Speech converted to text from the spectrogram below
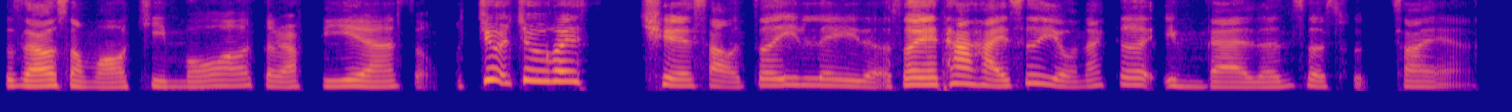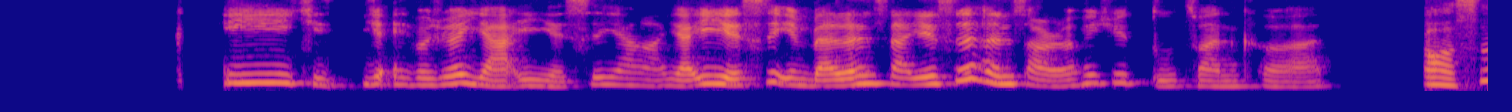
不知道什么 chemotherapy 啊，这种就就会缺少这一类的，所以他还是有那个 imbalance 的存在啊。医也，我觉得牙医也是一样啊，牙医也是 imbalance 啊，也是很少人会去读专科啊。哦，是。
